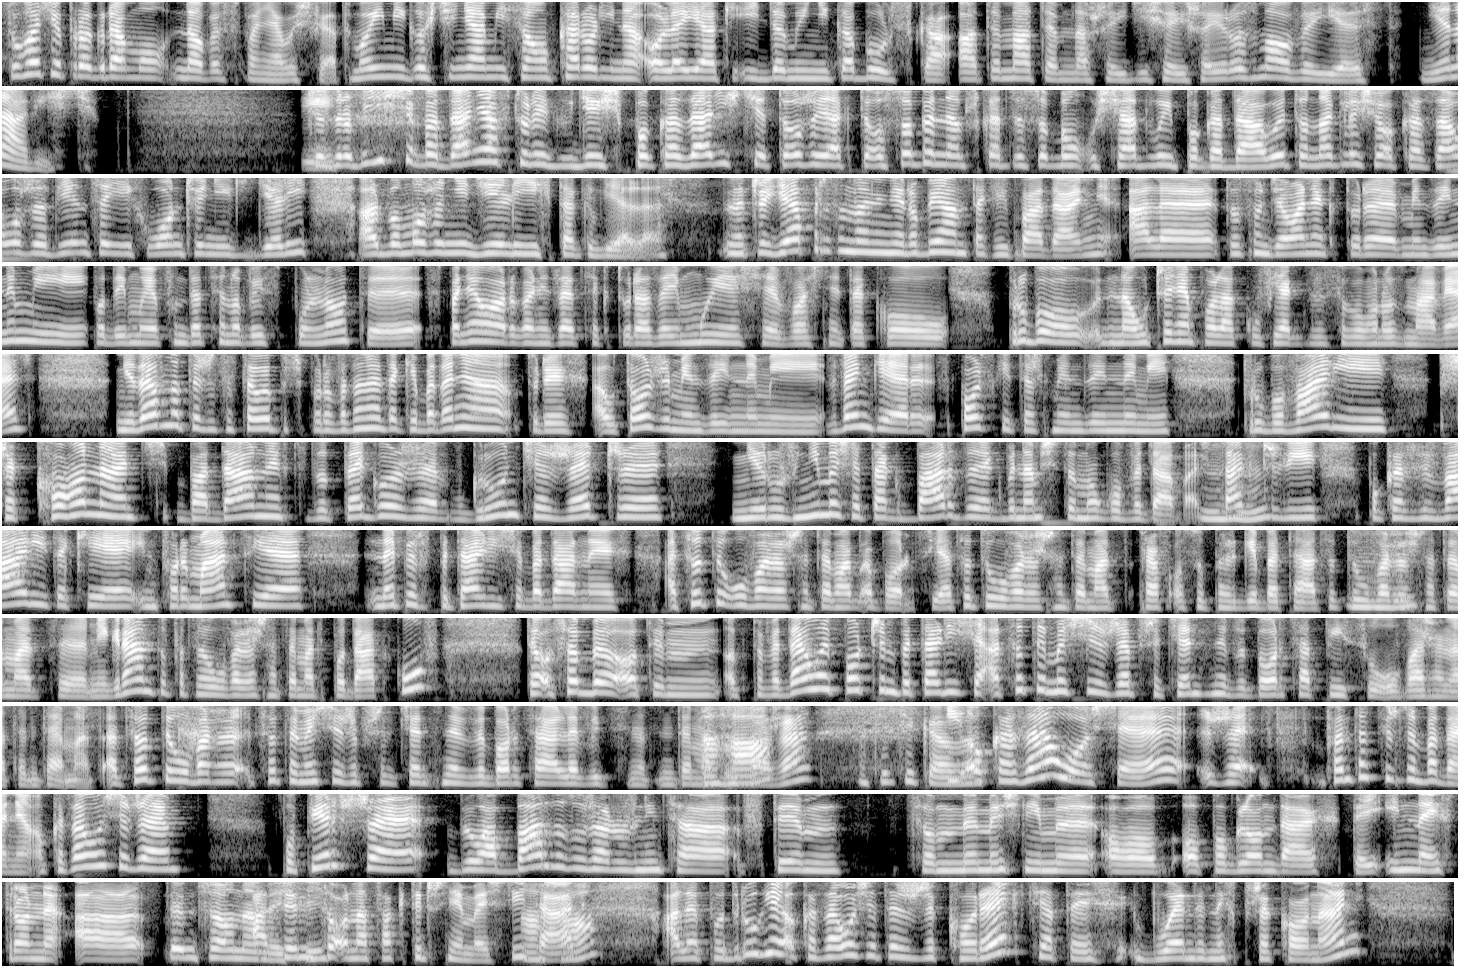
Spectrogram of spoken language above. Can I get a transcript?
Słuchajcie programu Nowy Wspaniały Świat. Moimi gościniami są Karolina Olejak i Dominika Bulska, a tematem naszej dzisiejszej rozmowy jest nienawiść. Czy zrobiliście badania, w których gdzieś pokazaliście to, że jak te osoby na przykład ze sobą usiadły i pogadały, to nagle się okazało, że więcej ich łączy niż dzieli, albo może nie dzieli ich tak wiele? Znaczy ja personalnie nie robiłam takich badań, ale to są działania, które między innymi podejmuje Fundacja Nowej Wspólnoty, wspaniała organizacja, która zajmuje się właśnie taką próbą nauczenia Polaków, jak ze sobą rozmawiać. Niedawno też zostały przeprowadzone takie badania, których autorzy między innymi z Węgier, z Polski też między innymi próbowali przekonać badanych co do tego, że w gruncie rzeczy nie różnimy się tak bardzo, jakby nam się to mogło wydawać, Mhm. tak? Czyli pokazywali takie informacje, najpierw pytali się badanych, a co ty uważasz na temat aborcji, a co ty uważasz na temat praw osób LGBT, a co ty Mhm. uważasz na temat e, migrantów, a co uważasz na temat podatków. Te osoby o tym odpowiadały, po czym pytali się, a co ty myślisz, że przeciętny wyborca PiSu uważa na ten temat? A co ty, uważa, co ty myślisz, że przeciętny wyborca Lewicy na ten temat Aha. uważa? A to ciekawe. I okazało się, że fantastyczne badania, okazało się, że po pierwsze była bardzo duża różnica w tym, co my myślimy o, o poglądach tej innej strony, a tym, co ona a myśli. tym, co ona faktycznie myśli, Aha. tak? Ale po drugie okazało się też, że korekcja tych błędnych przekonań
